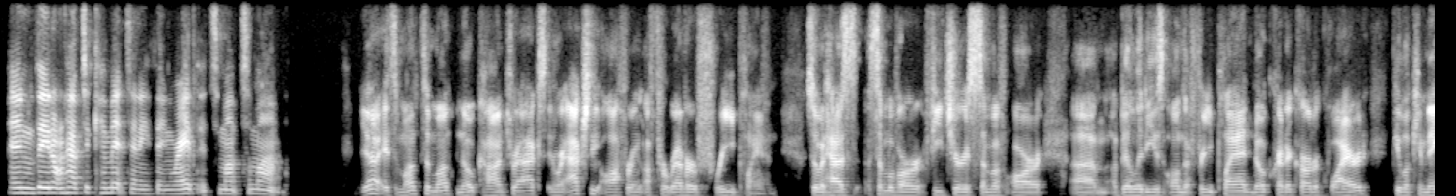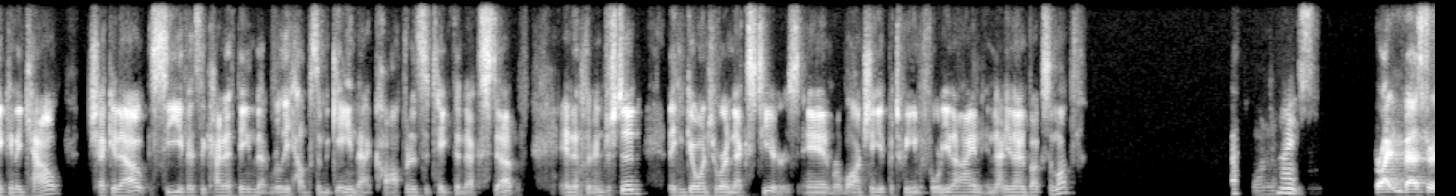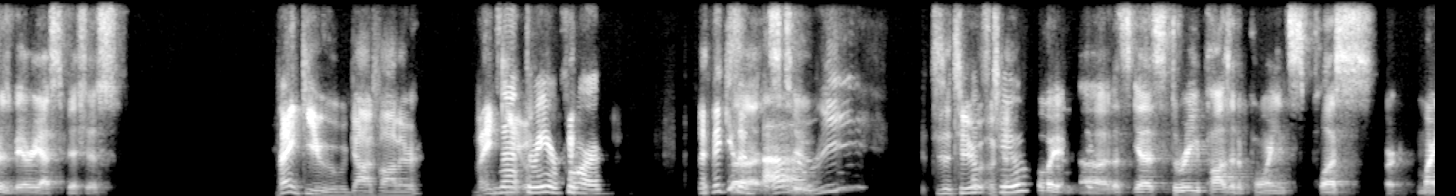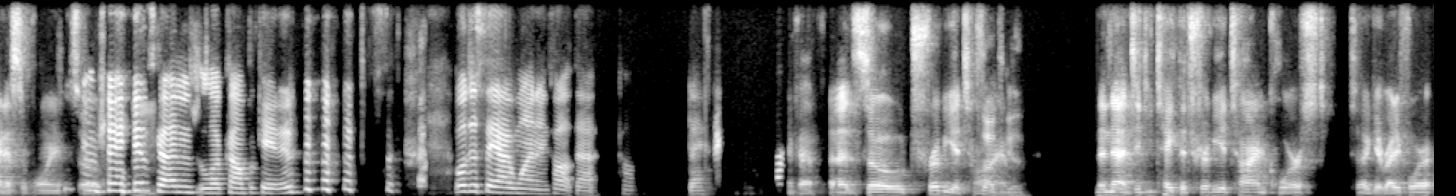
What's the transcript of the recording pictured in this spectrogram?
And they don't have to commit to anything, right? It's month to month. Yeah, it's month to month, no contracts, and we're actually offering a forever free plan. So it has some of our features, some of our um, abilities on the free plan, no credit card required. People can make an account, check it out, see if it's the kind of thing that really helps them gain that confidence to take the next step. And if they're interested, they can go into our next tiers, and we're launching it between 49 and 99 bucks a month. That's wonderful. Nice. Bright Investor is very auspicious. Thank you, Godfather. Thank Is that you. three or four? I think he's uh, a three. Is it two? That's okay. two. Oh wait, uh, that's yeah, that's three positive points plus or minus a point. So okay, it's hmm. gotten a little complicated. we'll just say I won and call it that. Call it day. Okay, uh, so trivia time. Sounds good. Nanette, did you take the trivia time course to get ready for it?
